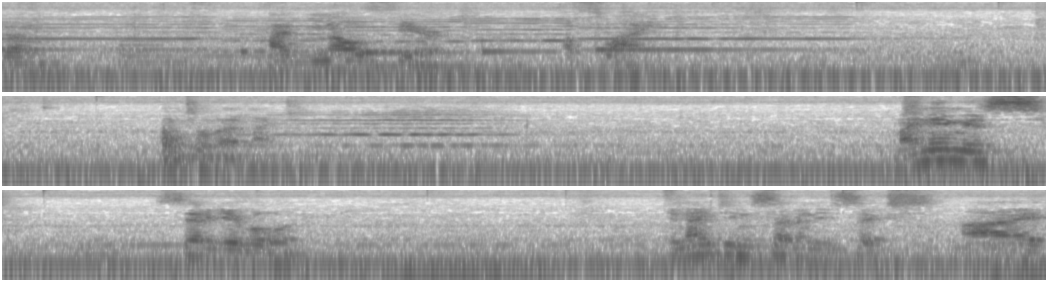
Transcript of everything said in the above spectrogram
them, had no fear of flying until that night. My name is Sergei Volodin. In 1976, I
